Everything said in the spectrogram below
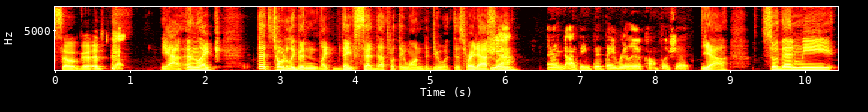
so good. yeah, Yeah. and like that's totally been like they've said that's what they wanted to do with this, right, Ashley? Yeah. and I think that they really accomplish it. Yeah. So then we,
